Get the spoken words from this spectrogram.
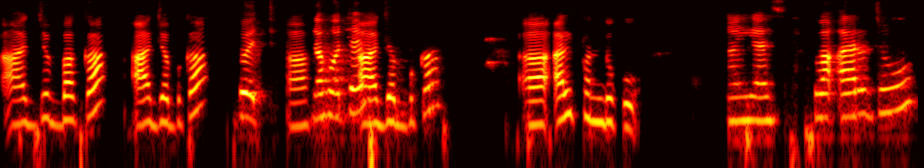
ajbaka ajabka good uh, the hotel ajabka uh, al funduku uh, yes wa arju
